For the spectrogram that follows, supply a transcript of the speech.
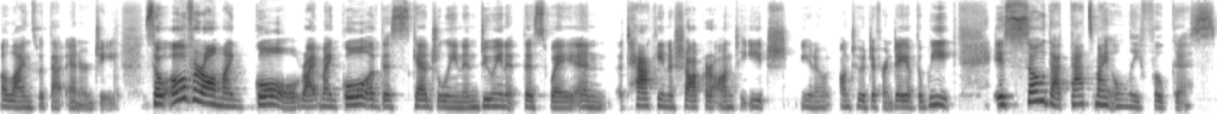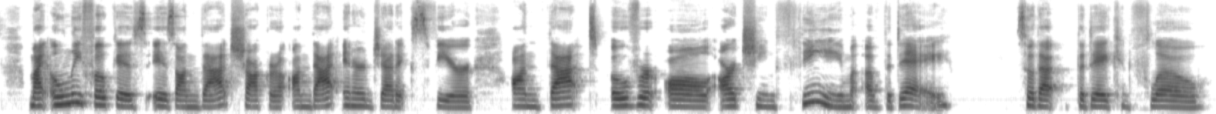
aligns with that energy. So overall my goal, right? My goal of this scheduling and doing it this way and attacking a chakra onto each, you know, onto a different day of the week is so that that's my only focus. My only focus is on that chakra, on that energetic sphere, on that overall arching theme of the day so that the day can flow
